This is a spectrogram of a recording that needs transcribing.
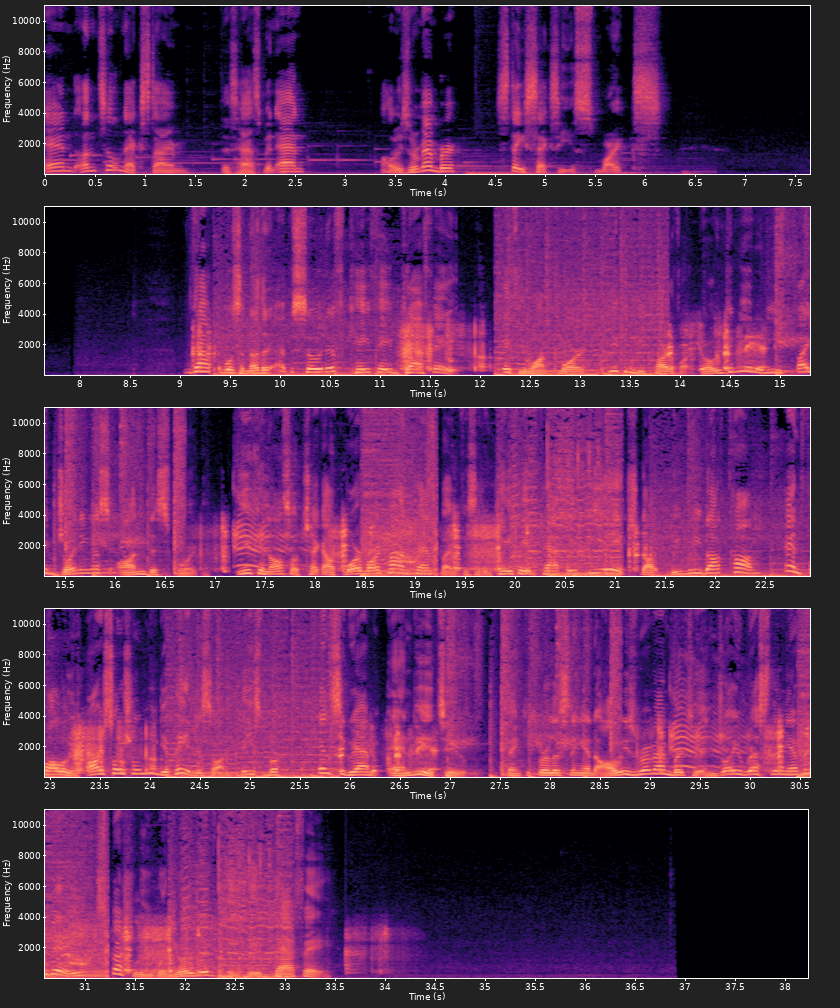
And until next time, this has been Ant. Always remember, stay sexy, Smarks. That was another episode of Kayfabe Cafe. If you want more, you can be part of our growing community by joining us on Discord. You can also check out more of our content by visiting kfabecafeph.weebly.com and following our social media pages on Facebook, Instagram, and YouTube. Thank you for listening and always remember to enjoy wrestling every day, especially when you're with Kayfabe Cafe.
